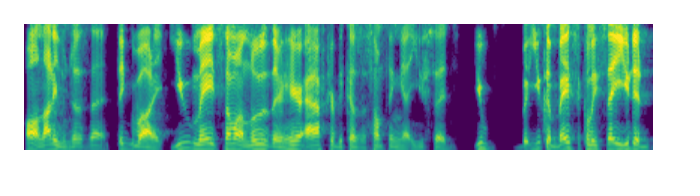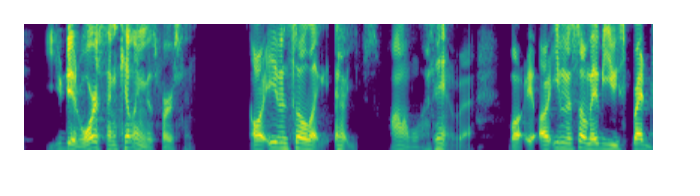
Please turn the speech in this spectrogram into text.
Oh, not even just that. Think about it. You made someone lose their hereafter because of something that you said. You, but you could basically say you did you did worse than killing this person. Or even so, like uh, SubhanAllah, damn, bro. Or, or even so, maybe you spread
